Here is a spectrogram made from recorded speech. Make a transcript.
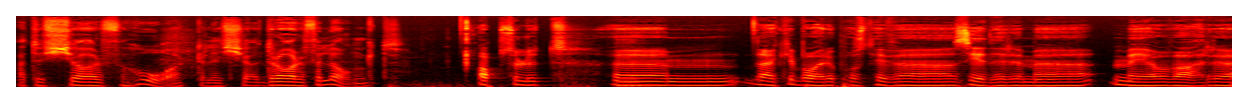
att du kör för hårt eller kör, drar det för långt? Absolutt. Mm. Um, det er ikke bare positive sider med, med å være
